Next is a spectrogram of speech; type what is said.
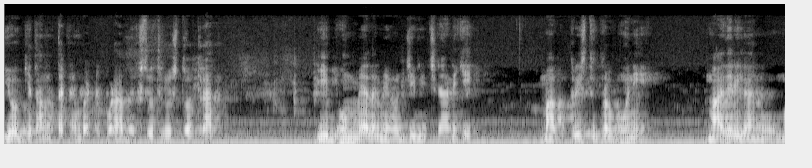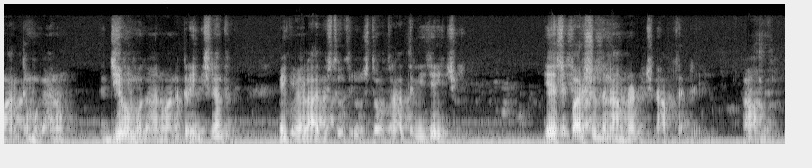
యోగ్యత అంతటిని బట్టి కూడా మీకు స్థుతులు స్తోత్రాలు. ఈ భూమి మీద మేము జీవించడానికి మాకు క్రీస్తు ప్రభువుని మాదిరిగాను మార్గముగాను జీవముగాను అనుగ్రహించినందుకు మీకు వేలాది స్థుతులు స్తోత్రాలు తెలియజేయచ్చు. ఏ పరిశుద్ధ నామం నడుచున్నాం తండ్రి. ఆమె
